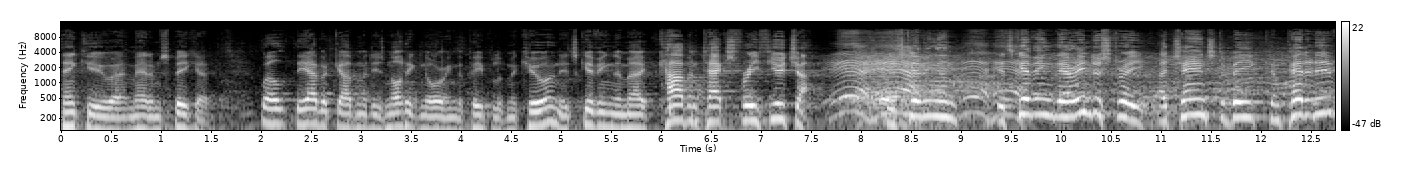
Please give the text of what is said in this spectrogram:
Thank you, uh, Madam Speaker. Well, the Abbott government is not ignoring the people of McEwen. It's giving them a carbon tax-free future. It's giving them, it's giving their industry a chance to be competitive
